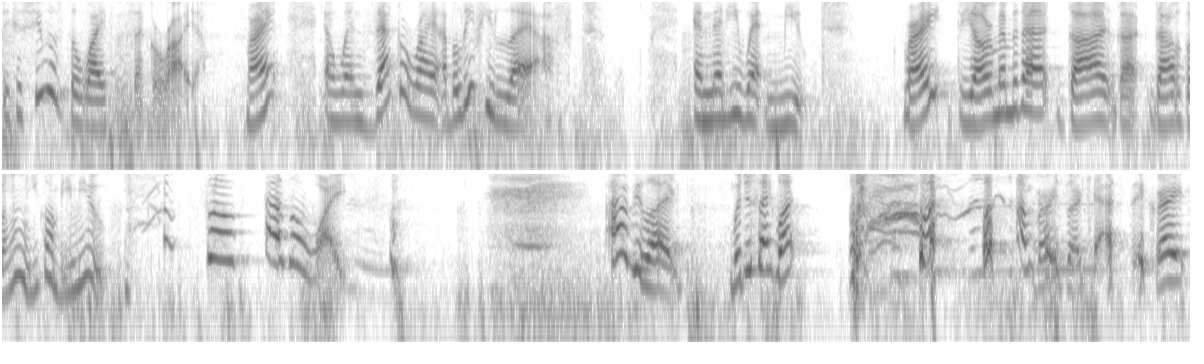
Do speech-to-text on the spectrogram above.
because she was the wife of Zechariah, right? And when Zechariah, I believe he laughed, and then he went mute, right? Do y'all remember that? God, God, God was like, mm, you're going to be mute. so, as a wife, I'd be like, would you say what? I'm very sarcastic, right?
